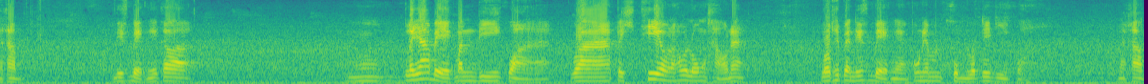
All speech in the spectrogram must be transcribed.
นะครับดิสเบรกนี่ก็ระยะเบรกมันดีกว่าเวลาไปเที่ยวนะครับลงเขาเนี่ยรถที่เป็นดิสเบรกเนี่ยพวกนี้มันคุมรถได้ดีกว่านะครับ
